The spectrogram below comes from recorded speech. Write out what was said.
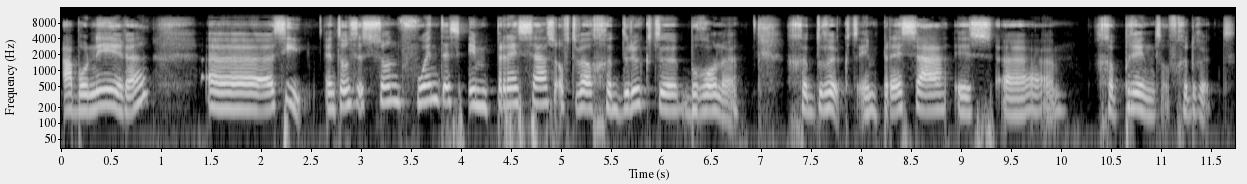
abonneren. Uh, sí, entonces son fuentes impresas, oftewel gedrukte bronnen. Gedrukt. Impresa is uh, geprint of gedrukt.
